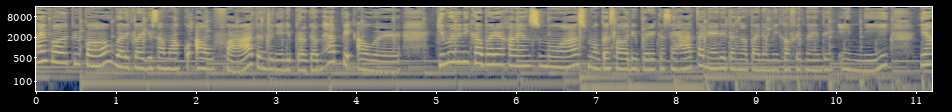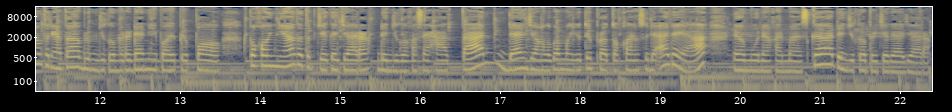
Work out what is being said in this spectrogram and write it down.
Hai Polit People, balik lagi sama aku Alfa, tentunya di program Happy Hour. Gimana nih kabarnya kalian semua? Semoga selalu diberi kesehatan ya di tengah pandemi COVID-19 ini yang ternyata belum juga mereda nih Polit People. Pokoknya tetap jaga jarak dan juga kesehatan dan jangan lupa mengikuti protokol yang sudah ada ya dengan menggunakan masker dan juga berjaga jarak.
